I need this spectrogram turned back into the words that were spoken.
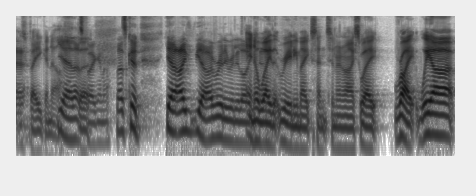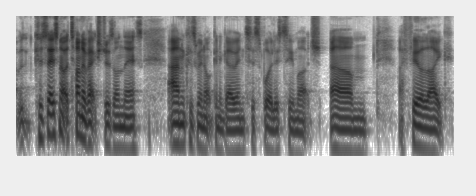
that's vague enough yeah, that's vague enough. That's good. Yeah, I yeah, I really really like it. in a it. way that really makes sense in a nice way. Right, we are because there's not a ton of extras on this, and because we're not going to go into spoilers too much. Um, I feel like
